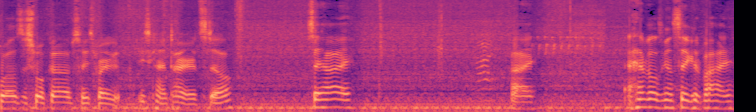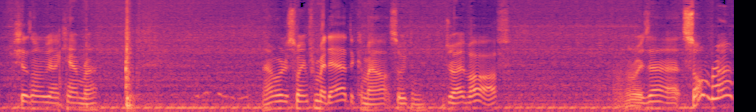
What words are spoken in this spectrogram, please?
Joel's just woke up, so he's probably he's kind of tired still. Say hi. Hi. Annabelle's gonna say goodbye. She doesn't want to be on camera. Now we're just waiting for my dad to come out so we can drive off. I don't know where he's at. Sombra!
